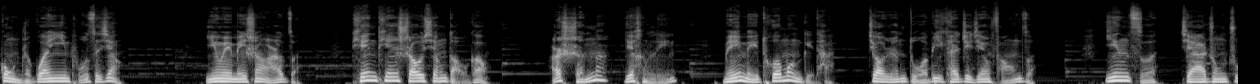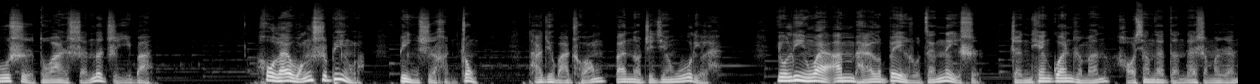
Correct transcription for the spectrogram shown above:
供着观音菩萨像。因为没生儿子，天天烧香祷告，而神呢也很灵，每每托梦给他。叫人躲避开这间房子，因此家中诸事都按神的旨意办。后来王氏病了，病势很重，他就把床搬到这间屋里来，又另外安排了被褥在内室，整天关着门，好像在等待什么人。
